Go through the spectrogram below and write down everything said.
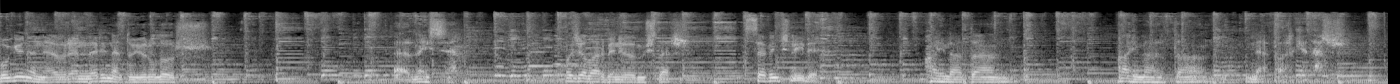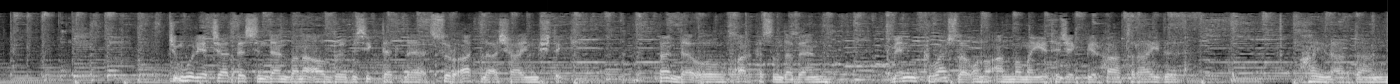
Bugünün evrenlerine duyurulur. Her neyse. Hocalar beni övmüşler. Sevinçliydi. Aylardan, aylardan ne fark eder? Cumhuriyet Caddesi'nden bana aldığı bisikletle süratle aşağı inmiştik. Önde o, arkasında ben. Benim kıvançla onu anmama yetecek bir hatıraydı. Aylardan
